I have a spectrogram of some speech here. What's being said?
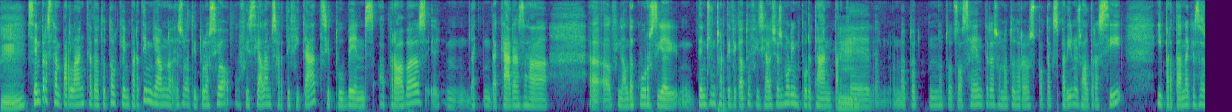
Mm -hmm. Sempre estem parlant que de tot el que impartim hi ha una, és una titulació oficial amb certificat. Si tu vens a proves eh, de, de cares a, a, al final de curs i tens un certificat certificat oficial, això és molt important perquè mm. no, tot, no tots els centres o no tot arreu es pot expedir, nosaltres sí, i per tant aquestes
